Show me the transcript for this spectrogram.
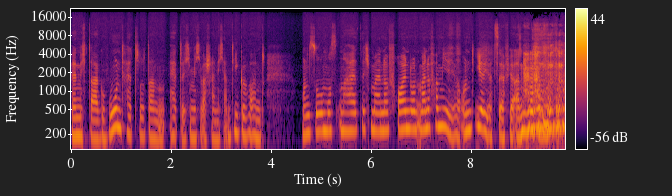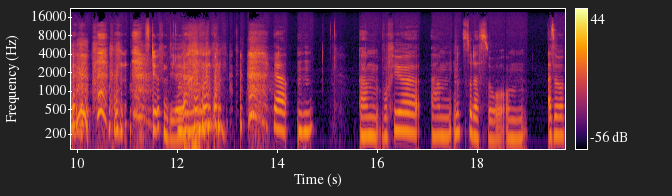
Wenn ich da gewohnt hätte, dann hätte ich mich wahrscheinlich an die gewandt. Und so mussten halt sich meine Freunde und meine Familie und ihr jetzt sehr viel anhören. das dürfen wir, ja. ja. Mhm. Ähm, wofür ähm, nutzt du das so? Um, also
